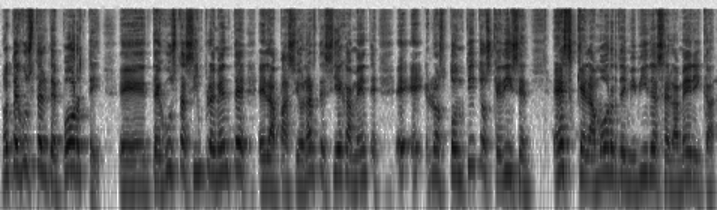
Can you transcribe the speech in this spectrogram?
no te gusta el deporte, eh, te gusta simplemente el apasionarte ciegamente. Eh, eh, los tontitos que dicen, es que el amor de mi vida es el América.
